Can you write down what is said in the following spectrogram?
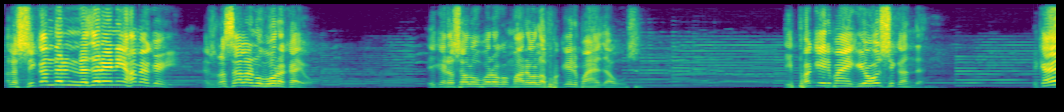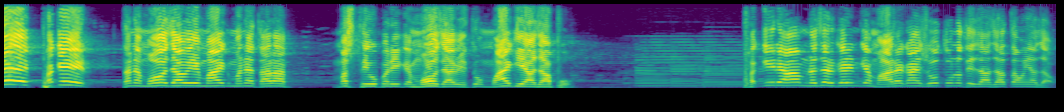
એટલે સિકંદરની નજર એની સામે ગઈ. રસાલાનું ઊભો રખાયો. એ કે રસાલો ઊભો રાખો, મારે ઓલા ફકીર પાસે જવું છે. એ ફકીર પાસે ગયો સિકંદર. એ કે ફકીર, તને મોજ આવી માગ મને તારા મસ્તી ઉપર કે મોજ આવી, તું માગી આજ આપું. ફકીરે આમ નજર કરીને કે, મારે કાંઈ જોતું નથી જ્યાં જાતા અહીંયા જાઓ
